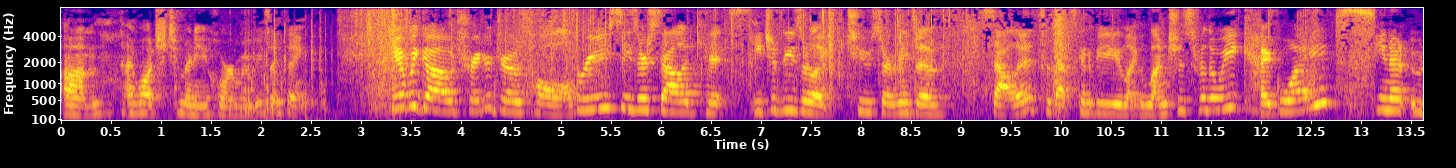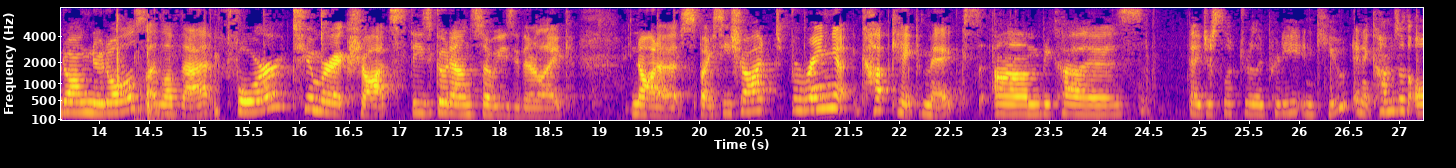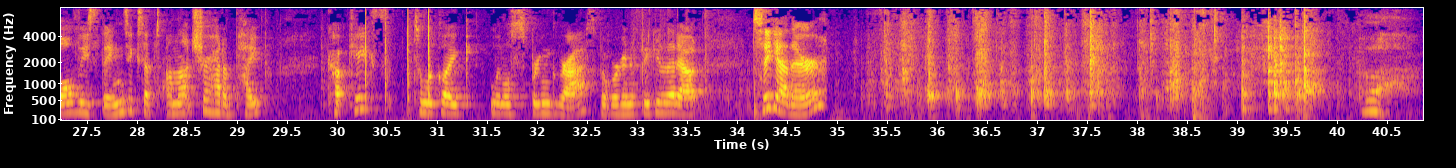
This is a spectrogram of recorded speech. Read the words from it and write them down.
Um, I watch too many horror movies, I think. Here we go, Trader Joe's haul. Three Caesar salad kits. Each of these are like two servings of salad, so that's gonna be like lunches for the week. Egg whites, peanut udon noodles, I love that. Four turmeric shots. These go down so easy, they're like not a spicy shot. Bring cupcake mix, um, because they just looked really pretty and cute. And it comes with all these things, except I'm not sure how to pipe cupcakes to look like little spring grass, but we're gonna figure that out together. Oh,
